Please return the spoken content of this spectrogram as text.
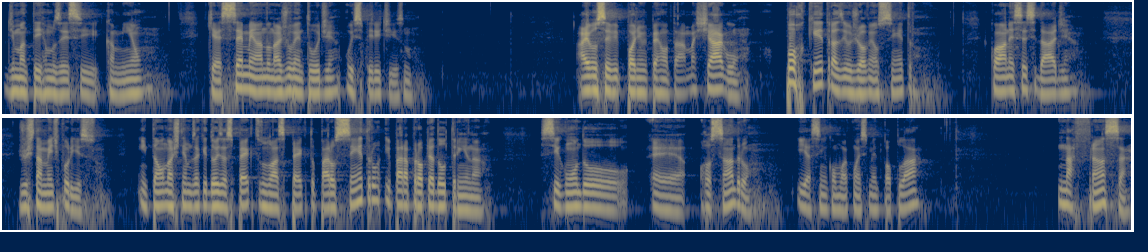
de mantermos esse caminho que é semeando na juventude o espiritismo. Aí você pode me perguntar, mas Tiago, por que trazer o jovem ao centro? Qual a necessidade? Justamente por isso. Então, nós temos aqui dois aspectos: um aspecto para o centro e para a própria doutrina. Segundo é, Rossandro, e assim como é conhecimento popular, na França,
